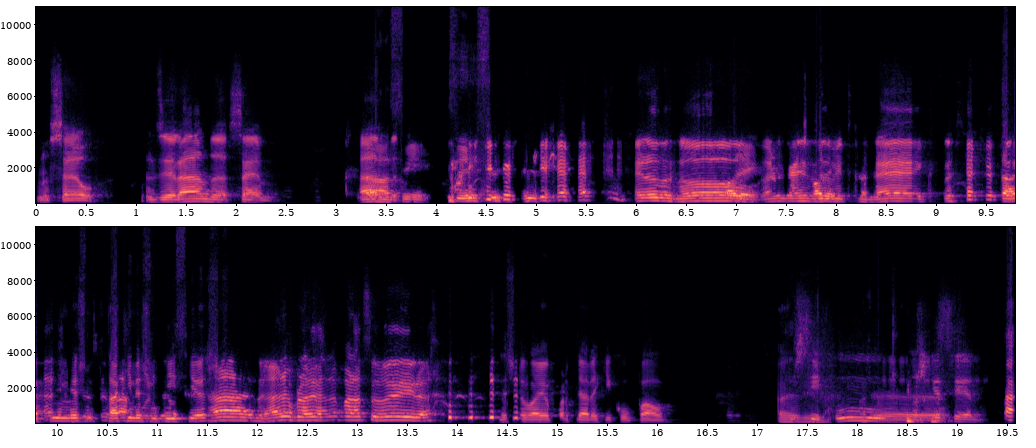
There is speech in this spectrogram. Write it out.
no céu, a dizer anda, Sam. Ah, Anda. sim. Sim, sim. era do novo, Olhem, era o gajo do BitConnect. Está aqui, mesmo, está aqui nas notícias. Anda, anda para, anda para a soeira. Deixa lá eu partilhar aqui com o Paulo. Ah, O lá. Sifu, não Eh, esquecer. Ah.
